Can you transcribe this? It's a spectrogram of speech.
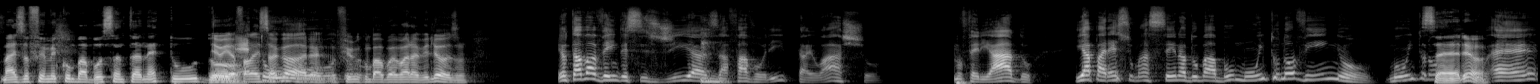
Mas o filme com o Babu Santana é tudo. Eu ia É falar isso tudo. agora. O filme com o Babu é maravilhoso. Eu tava vendo esses dias a favorita, eu acho, no feriado, e aparece uma cena do Babu muito novinho. Muito novinho. Sério? É.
